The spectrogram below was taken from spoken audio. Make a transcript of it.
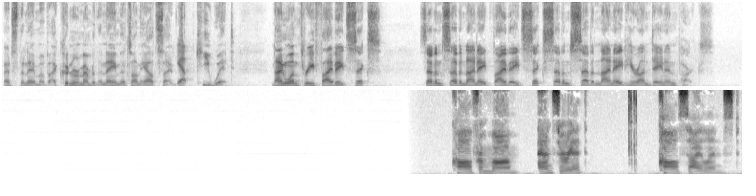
That's the name of it. I couldn't remember the name that's on the outside. Yep. Kiewit. 913 586 7798 586 7798 here on Dana and Parks. Call from mom. Answer it. Call silenced.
